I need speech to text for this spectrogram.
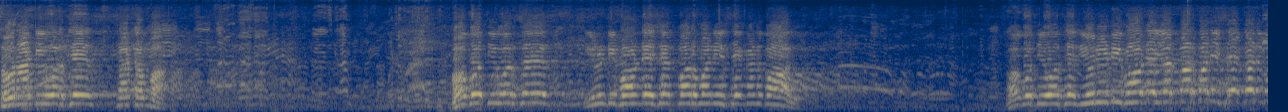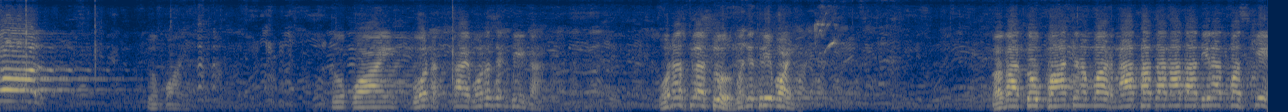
Sonati versus Satamba Bhagwati versus Unity Foundation Parmani second call. Bhagwati versus Unity Foundation Parmani second call. Two point two point bonus काय बोनस एक बी का? बोनस प्लस टू म्हणजे थ्री पॉइंट बघा तो पाच नंबर नाथाचा नाथ आदिनाथ मस्के.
